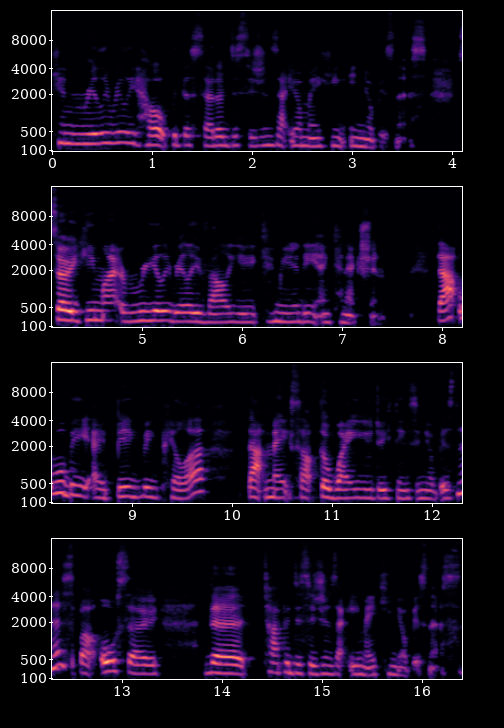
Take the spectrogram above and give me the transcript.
can really, really help with the set of decisions that you're making in your business. So you might really, really value community and connection. That will be a big, big pillar that makes up the way you do things in your business, but also the type of decisions that you make in your business.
